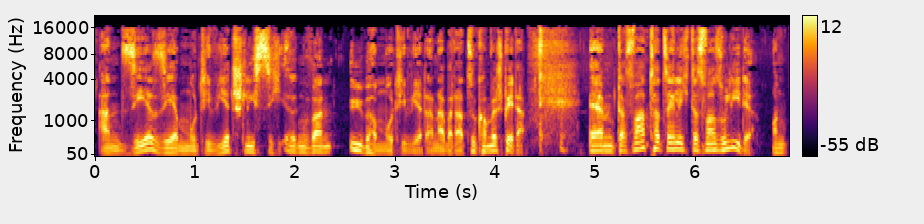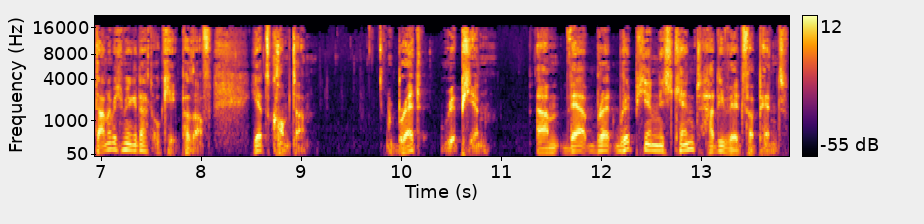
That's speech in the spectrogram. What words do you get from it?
an sehr, sehr motiviert schließt sich irgendwann übermotiviert an, aber dazu kommen wir später. Ähm, das war tatsächlich, das war solide. Und dann habe ich mir gedacht, okay, pass auf, jetzt kommt er. Brad Ripien. Ähm, wer Brad Ripien nicht kennt, hat die Welt verpennt.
